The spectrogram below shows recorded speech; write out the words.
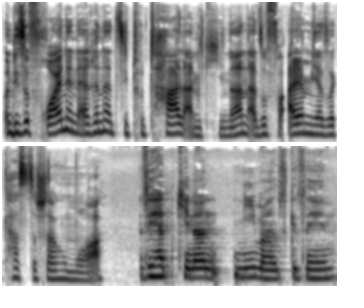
Und diese Freundin erinnert sie total an Kinan, also vor allem ihr sarkastischer Humor. Sie hat Kinan niemals gesehen.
